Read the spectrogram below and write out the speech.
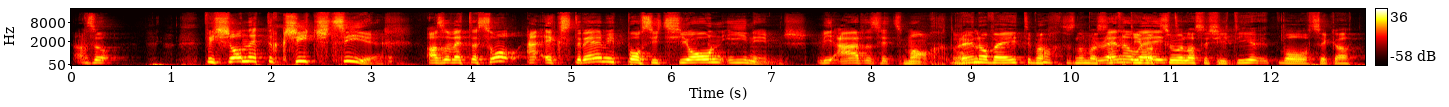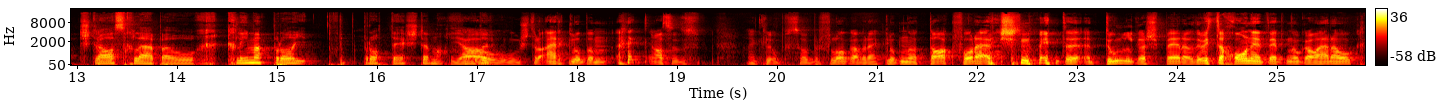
Also, bist schon nicht der Sieg. Also, wenn du so eine extreme Position einnimmst, wie er das jetzt macht, oder? Renovate, ich mache das nur so für die, die zulassen, sind die, die sich an die Straße kleben und Klimaproteste machen, Ja, oder? und Stra er glaube, also das, ich glaube so überflogen, aber ich glaube noch einen Tag vorher ist er noch in den einen Tunnel sperren. Oder weißt du, auch nicht, dort noch herhocken.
